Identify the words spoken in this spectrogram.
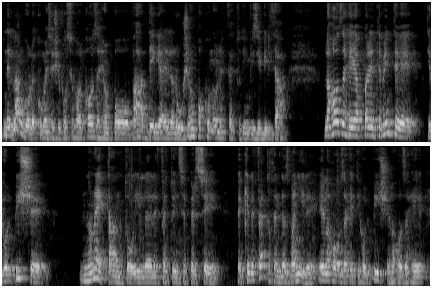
Nell'angolo è come se ci fosse qualcosa che un po' va a deviare la luce, un po' come un effetto di invisibilità. La cosa che apparentemente ti colpisce non è tanto il- l'effetto in sé per sé, perché l'effetto tende a svanire e la cosa che ti colpisce, la cosa che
